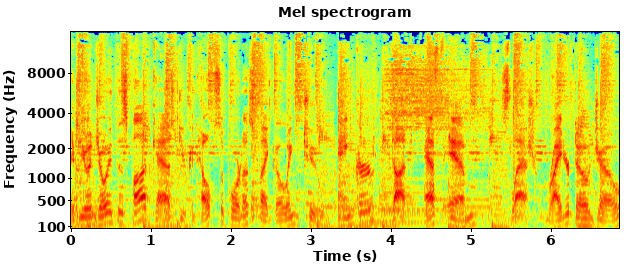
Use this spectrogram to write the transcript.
If you enjoyed this podcast, you can help support us by going to anchor.fm slash writer dojo,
